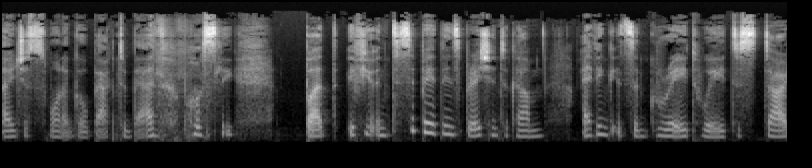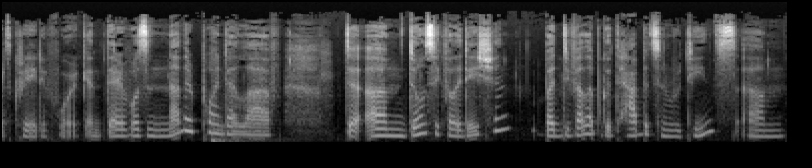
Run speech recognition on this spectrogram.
I just want to go back to bed mostly. But if you anticipate the inspiration to come, I think it's a great way to start creative work. And there was another point I love the, um, don't seek validation, but develop good habits and routines. Um,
